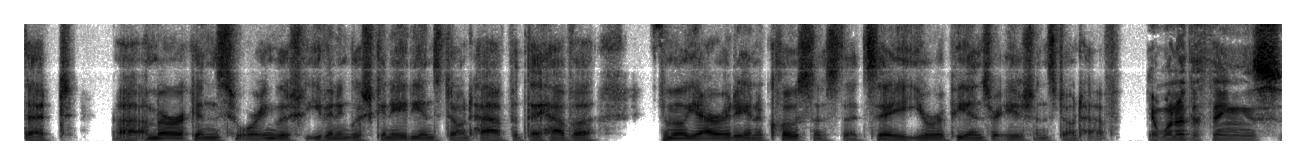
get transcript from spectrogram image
that uh, Americans or English, even English Canadians don't have, but they have a familiarity and a closeness that, say, Europeans or Asians don't have. Yeah, one of the things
